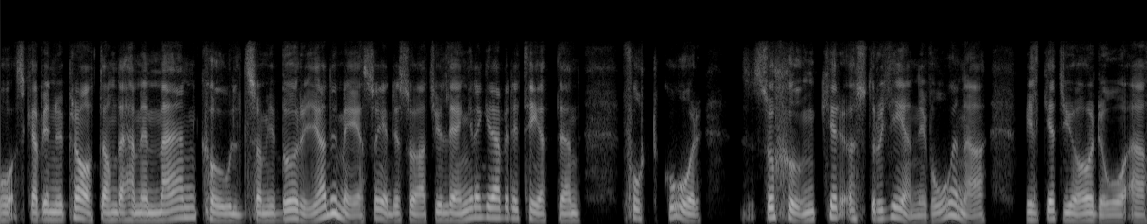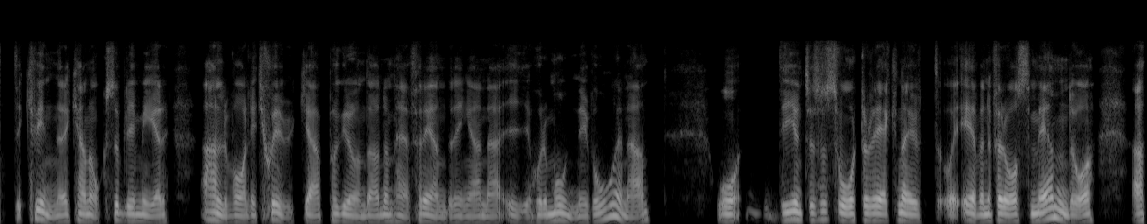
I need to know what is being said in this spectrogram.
Och ska vi nu prata om det här med man cold som vi började med så är det så att ju längre graviditeten fortgår så sjunker östrogennivåerna vilket gör då att kvinnor kan också bli mer allvarligt sjuka på grund av de här förändringarna i hormonnivåerna. Och det är ju inte så svårt att räkna ut, och även för oss män då, att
